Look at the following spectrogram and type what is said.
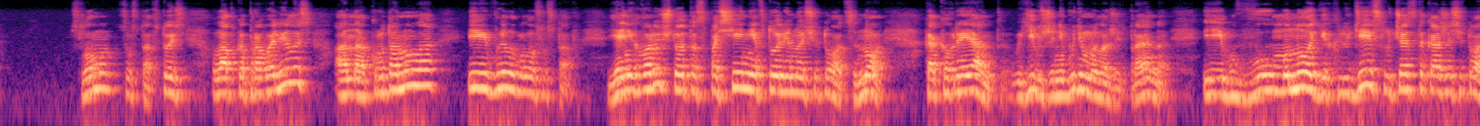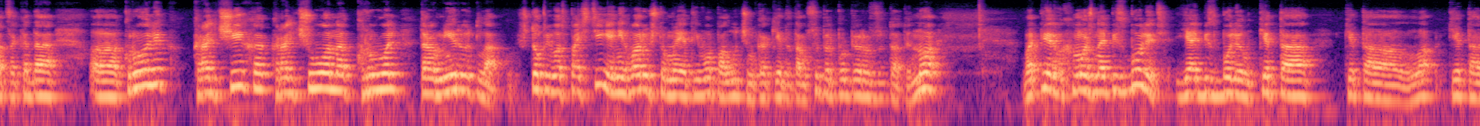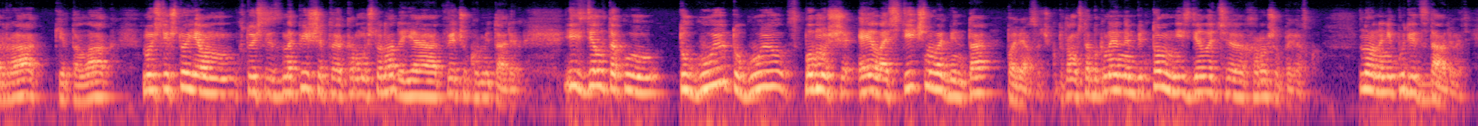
сломан сустав. То есть лапка провалилась, она крутанула и выломала сустав. Я не говорю, что это спасение в той или иной ситуации, но как вариант, гипс же не будем мы ложить, правильно? И у многих людей случается такая же ситуация, когда э, кролик, крольчиха, крольчонок, кроль травмируют лапку. Чтобы его спасти, я не говорю, что мы от его получим какие-то там супер-пупер результаты. Но, во-первых, можно обезболить. Я обезболил кета кеталак, кетарак, кеталак. Ну, если что, я вам, кто если напишет, э, кому что надо, я отвечу в комментариях. И сделал такую тугую, тугую, с помощью эластичного бинта повязочку. Потому что обыкновенным бинтом не сделать э, хорошую повязку. Но она не будет сдавливать.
